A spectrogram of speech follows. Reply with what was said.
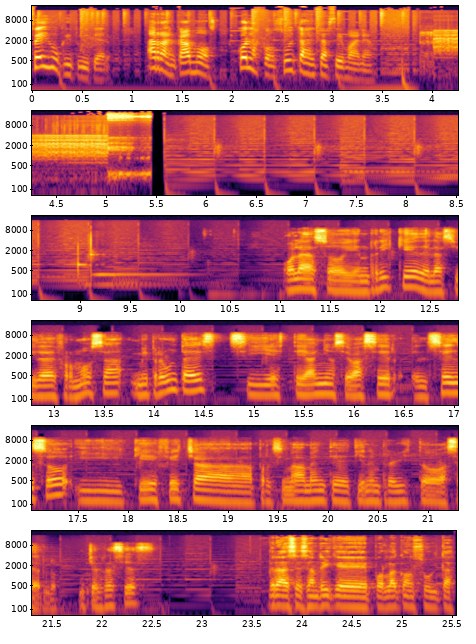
Facebook y Twitter. Arrancamos con las consultas de esta semana. Hola, soy Enrique de la ciudad de Formosa. Mi pregunta es si este año se va a hacer el censo y qué fecha aproximadamente tienen previsto hacerlo. Muchas gracias. Gracias Enrique por la consulta.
